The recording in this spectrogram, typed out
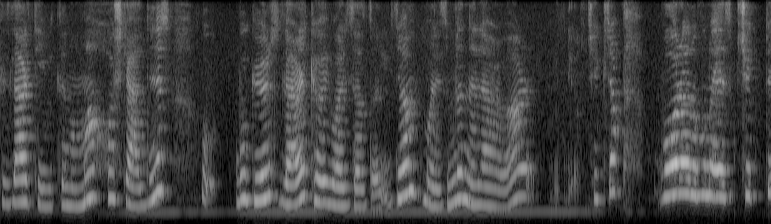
İkizler TV kanalıma hoş geldiniz. Bu- Bugün sizlere köy valizi hazırlayacağım. Valizimde neler var videosu çekeceğim. Bu arada bunu Ezgi çekti.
